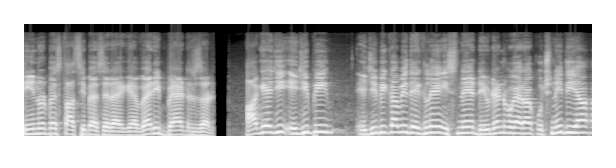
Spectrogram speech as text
तीन रुपये सतासी पैसे रह गया। वेरी बैड रिज़ल्ट आगे जी ए जी पी ए जी पी का भी देख लें, इसने डिविडेंड वगैरह कुछ नहीं दिया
